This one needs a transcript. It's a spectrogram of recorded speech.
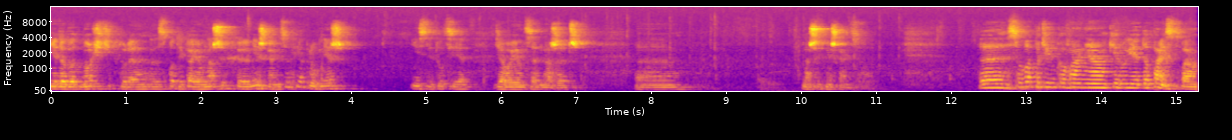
niedogodności, które spotykają naszych mieszkańców, jak również instytucje działające na rzecz naszych mieszkańców. Te słowa podziękowania kieruję do Państwa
